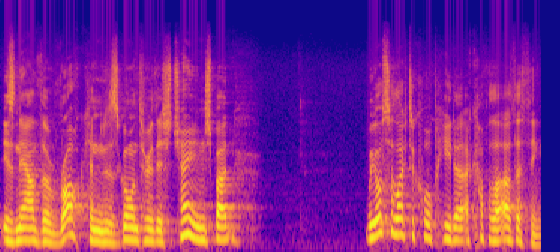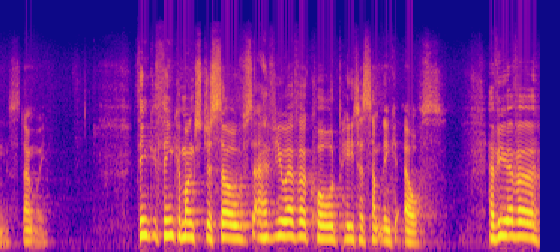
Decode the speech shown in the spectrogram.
is now the rock and has gone through this change, but we also like to call Peter a couple of other things, don't we? Think, think amongst yourselves have you ever called Peter something else? Have you ever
